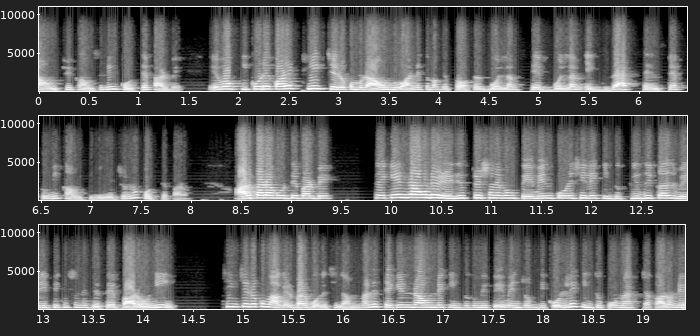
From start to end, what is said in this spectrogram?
রাউন্ড থ্রি কাউন্সিলিং করতে পারবে। এবং কি করে করে? ঠিক যেরকম রাউন্ড ওয়ানে তোমাকে প্রসেস বললাম স্টেপ বললাম এক্সাক্ট সেম স্টেপ তুমি কাউন্সিলিং এর জন্য করতে পারো। আর কারা করতে পারবে? সেকেন্ড রাউন্ডে রেজিস্ট্রেশন এবং পেমেন্ট করেছিলে কিন্তু ফিজিক্যাল ভেরিফিকেশনে যেতে পারোনি। ঠিক যেরকম আগের বার বলেছিলাম মানে সেকেন্ড রাউন্ডে কিন্তু তুমি পেমেন্ট অব্দি করলে কিন্তু কোনো একটা কারণে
